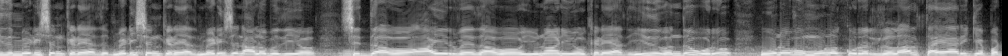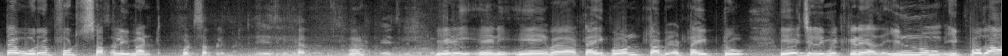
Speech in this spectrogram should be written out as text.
இது மெடிசன் கிடையாது. மெடிசன் கிடையாது. மெடிசன் அலோபதியோ சித்தாவோ ஆயுர்வேதாவோ யுனானியோ கிடையாது. இது வந்து ஒரு உணவு மூலக்கூறல்களால் தயாரிக்கப்பட்ட ஒரு food supplement food supplement age limit age limit any any a type one type two age limit கிடையாது. இன்னும் இப்போ தான்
